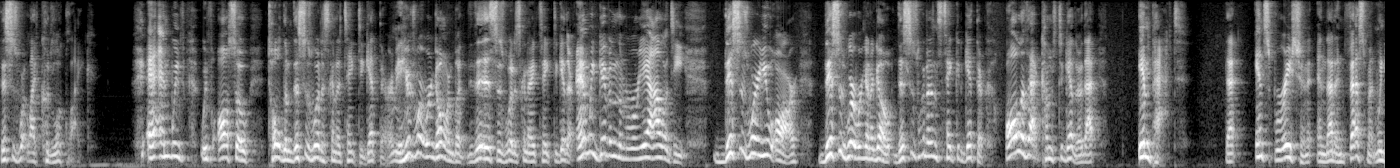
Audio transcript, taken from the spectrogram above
this is what life could look like. And we've we've also told them this is what it's going to take to get there. I mean, here's where we're going, but this is what it's going to take to get there. And we've given them reality this is where you are. This is where we're going to go. This is what it's going to take to get there. All of that comes together. That impact, that inspiration, and that investment. When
